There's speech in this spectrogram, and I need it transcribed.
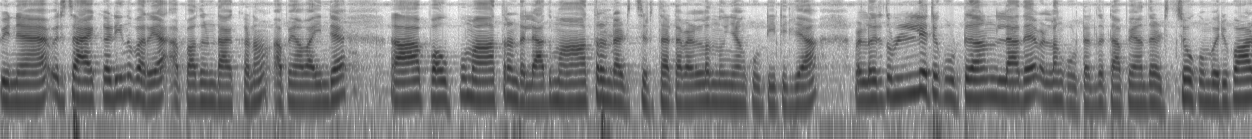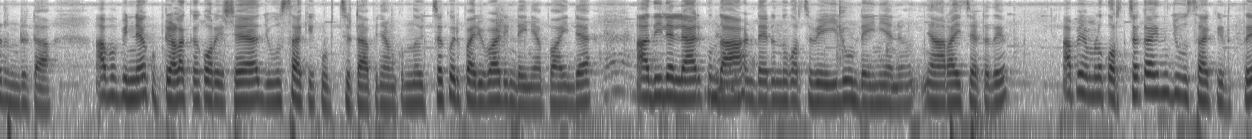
പിന്നെ ഒരു ചായക്കടി എന്ന് പറയാം. അപ്പോൾ അത് ഉണ്ടാക്കണം. അപ്പോൾ അതിന്റെ ആ പൗപ്പ് മാത്രം ഉണ്ടല്ലോ അത് മാത്രം ഉണ്ട് അടിച്ചെടുത്താട്ടെ. വെള്ളമൊന്നും ഞാൻ കൂട്ടിയിട്ടില്ല. വെള്ളം ഒരു തുള്ളിയായിട്ട് കൂട്ടുക എന്നല്ലാതെ വെള്ളം കൂട്ടരുത് കേട്ടോ അപ്പോൾ ഞാൻ അത് അടിച്ച് നോക്കുമ്പോൾ ഒരുപാടുണ്ട് കേട്ടോ അപ്പോൾ പിന്നെ കുട്ടികളൊക്കെ കുറേശ്ശെ ജ്യൂസാക്കി കുടിച്ചിട്ടാ. അപ്പോൾ നമുക്കൊന്ന് ഉച്ചയ്ക്ക് ഒരു പരിപാടി ഉണ്ടായിനി അപ്പോൾ അതിന്റെ അതിലെല്ലാവർക്കും ദാഹം ഉണ്ടായിരുന്നു കുറച്ച് വെയിലും ഉണ്ടായിനി ഞാൻ ഞായറാഴ്ച ഇട്ടത് അപ്പോൾ നമ്മൾ കുറച്ചൊക്കെ അതിന് ജ്യൂസാക്കി എടുത്ത്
